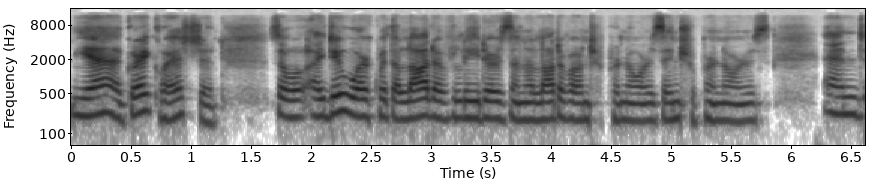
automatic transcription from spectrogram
Yeah, great question. So I do work with a lot of leaders and a lot of entrepreneurs, entrepreneurs, and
